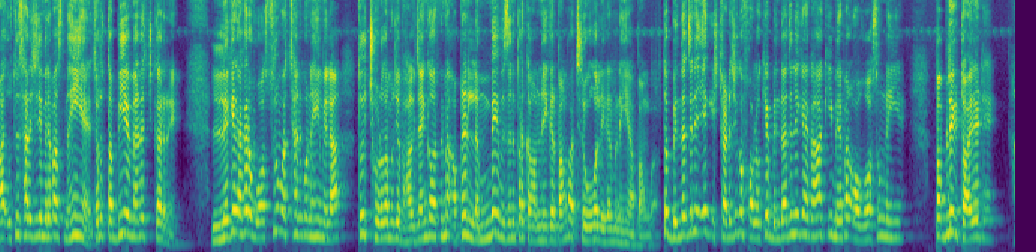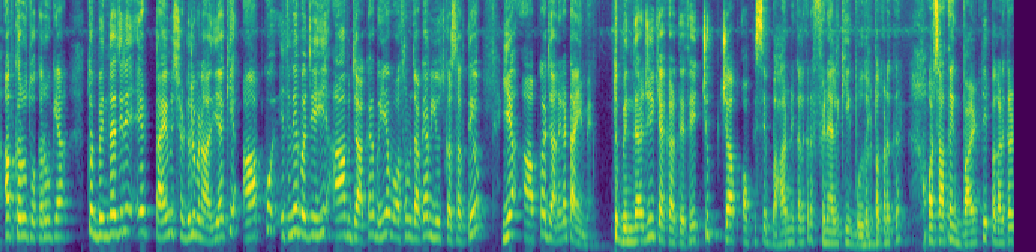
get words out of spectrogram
आज उतनी सारी चीज़ें मेरे पास नहीं है, चलो तब भी ये मैनेज कर रहे हैं। लेकिन अगर वॉशरूम अच्छा इनको नहीं मिला तो छोड़कर मुझे भाग जाएँगे और फिर मैं अपने लंबे विजन पर काम नहीं कर पाऊँगा, अच्छे लोगों को लेकर मैं नहीं आ पाऊँगा। तो बिंदा जी ने एक स्ट्रेटेजी को फॉलो किया। बिंदा जी ने क्या कहा कि मेरे पास वॉशरूम नहीं है पब्लिक टॉयलेट है। अब करूँ तो करूँ क्या? तो बिंदा जी ने एक टाइम शेड्यूल बना दिया कि आपको इतने बजे ही आप जाकर भैया वॉशरूम जाकर आप यूज़ कर सकते हो। यह आपका जाने का टाइम है। तो बिंदा जी क्या करते थे? चुपचाप ऑफ़िस से बाहर निकलकर फिनाइल की बोतल पकड़कर और साथ में एक बाल्टी पकड़कर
